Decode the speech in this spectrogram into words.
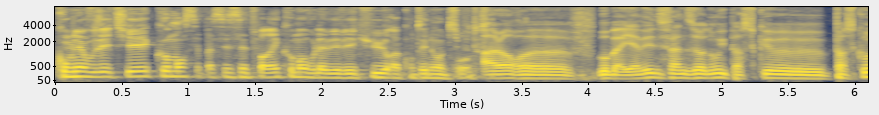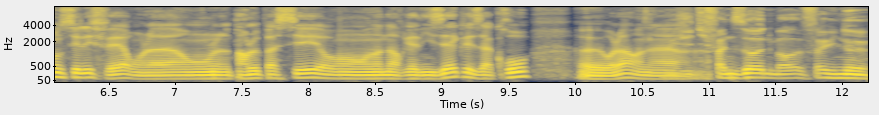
combien vous étiez? Comment s'est passée cette soirée? Comment vous l'avez vécu? Racontez-nous un petit peu tout. Alors, euh, bon bah il y avait une fan zone, oui, parce que parce qu'on sait les faire. On l'a, on, par le passé, on en a organisé avec les accros. voilà, on a. J'ai dit fan zone, mais enfin une.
